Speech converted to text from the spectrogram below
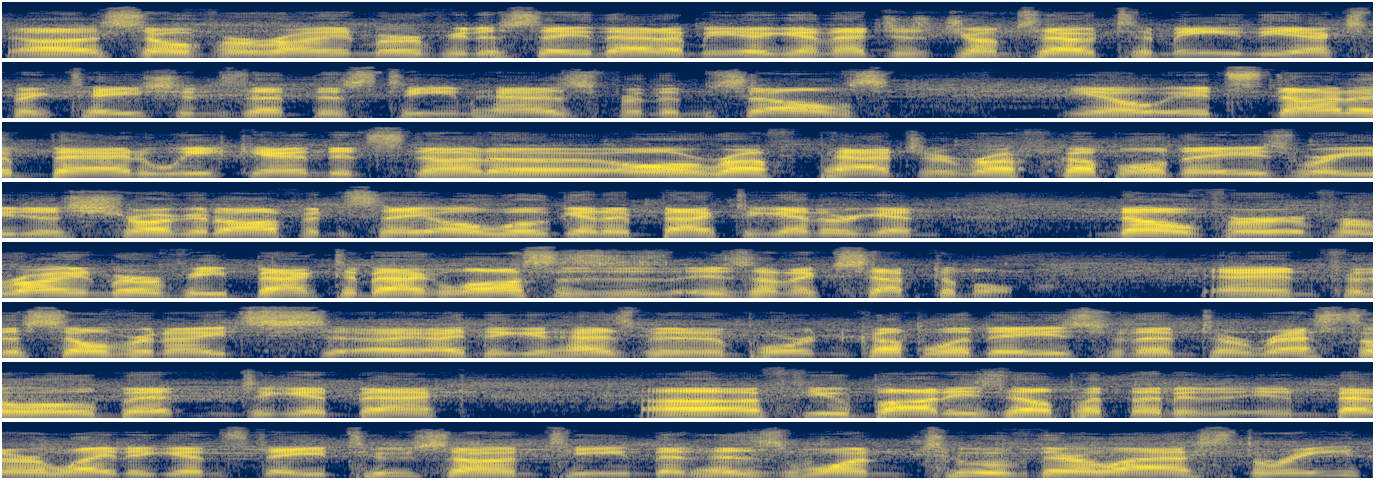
Uh, so for Ryan Murphy to say that, I mean, again, that just jumps out to me. The expectations that this team has for themselves you know, it's not a bad weekend. It's not a oh a rough patch, a rough couple of days where you just shrug it off and say, oh, we'll get it back together again. No, for for Ryan Murphy, back-to-back losses is, is unacceptable. And for the Silver Knights, I think it has been an important couple of days for them to rest a little bit and to get back uh, a few bodies. They'll put them in, in better light against a Tucson team that has won two of their last three,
